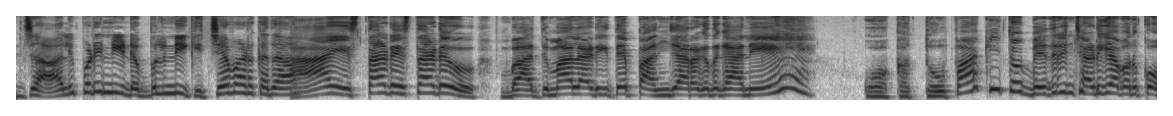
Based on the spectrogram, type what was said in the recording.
జాలిపడి నీ డబ్బులు నీకు ఇచ్చేవాడు కదా. ఆ ఇస్తాడు ఇస్తాడు. బతిమాలు అడిగితే పని జరగదు గానీ. ఒక తుపాకీతో బెదిరించి అడిగావనుకో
